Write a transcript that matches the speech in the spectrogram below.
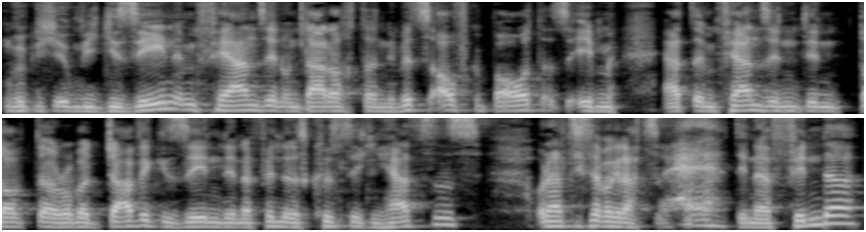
wirklich irgendwie gesehen im Fernsehen und dadurch dann den Witz aufgebaut. Also eben, er hat im Fernsehen den Dr. Robert Jarvik gesehen, den Erfinder des künstlichen Herzens und hat sich selber gedacht, so, hä, den Erfinder?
